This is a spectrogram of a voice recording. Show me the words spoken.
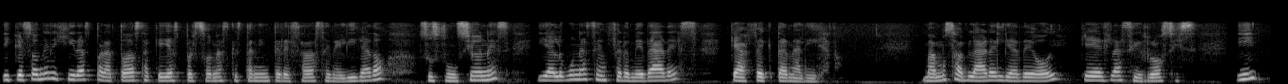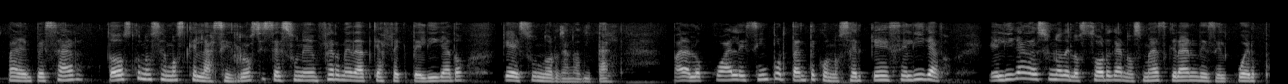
y que son dirigidas para todas aquellas personas que están interesadas en el hígado, sus funciones y algunas enfermedades que afectan al hígado. Vamos a hablar el día de hoy qué es la cirrosis. Y para empezar, todos conocemos que la cirrosis es una enfermedad que afecta el hígado, que es un órgano vital, para lo cual es importante conocer qué es el hígado. El hígado es uno de los órganos más grandes del cuerpo,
